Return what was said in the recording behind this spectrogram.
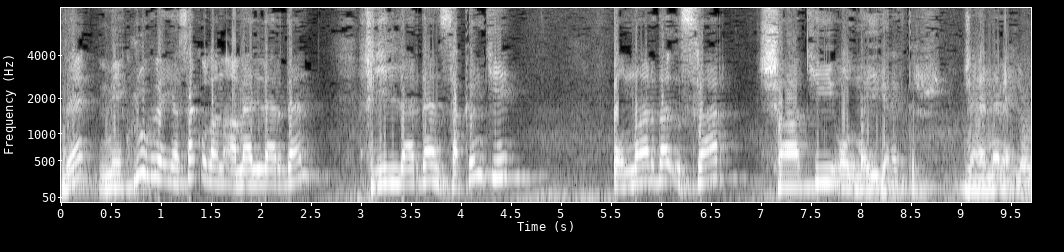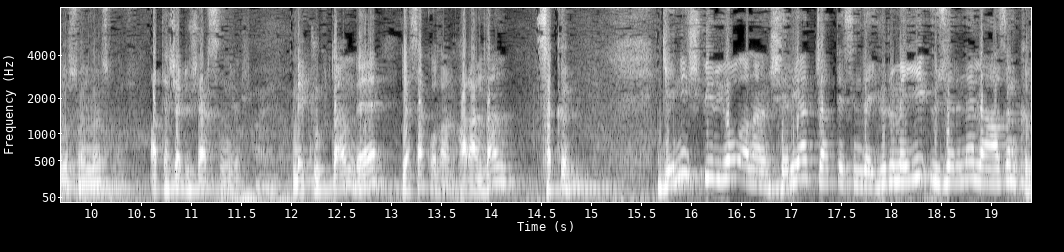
Ve mekruh ve yasak olan amellerden, fiillerden sakın ki onlarda ısrar şaki olmayı gerektirir. Cehennem ehli olursun ondan sonra. Ateşe düşersin diyor. Mekruhtan ve yasak olan haramdan sakın. Geniş bir yol alan şeriat caddesinde yürümeyi üzerine lazım kıl.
